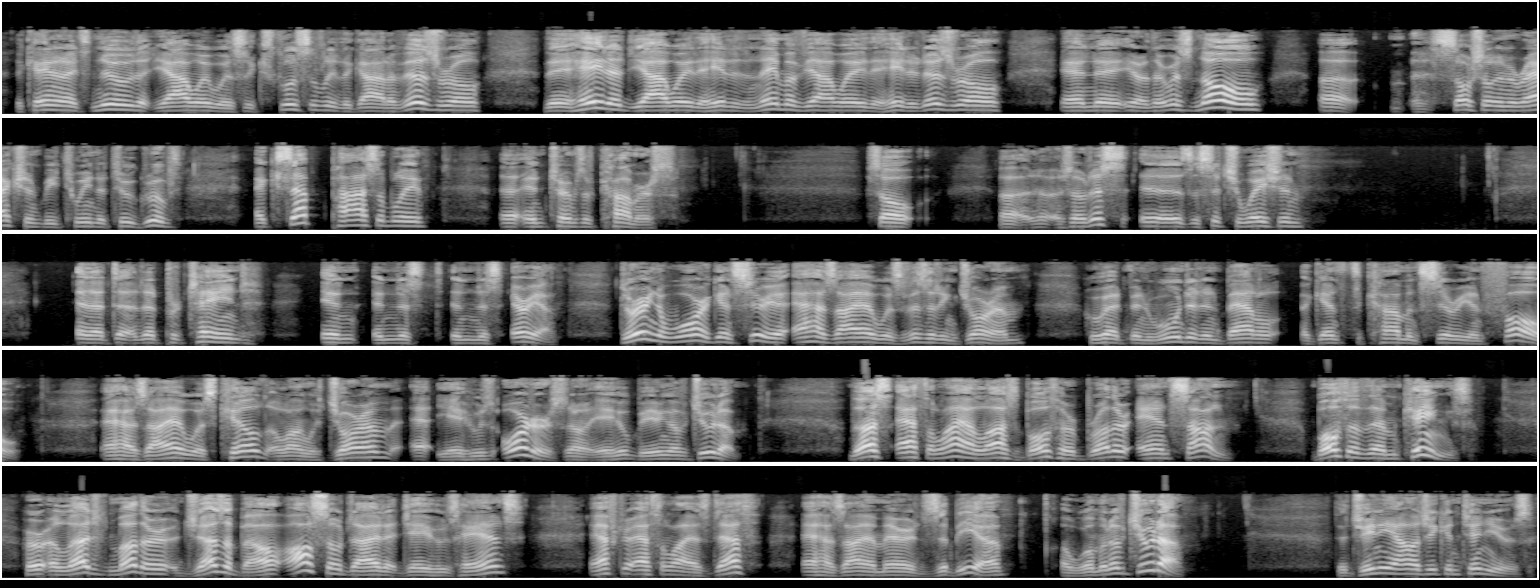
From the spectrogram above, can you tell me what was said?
The Canaanites knew that Yahweh was exclusively the God of Israel. They hated Yahweh. They hated the name of Yahweh. They hated Israel, and they, you know there was no uh, social interaction between the two groups, except possibly uh, in terms of commerce. So, uh, so this is a situation that uh, that pertained in in this in this area. During the war against Syria, Ahaziah was visiting Joram, who had been wounded in battle against the common Syrian foe. Ahaziah was killed along with Joram at Jehu's orders, so Jehu being of Judah. Thus Athaliah lost both her brother and son, both of them kings. Her alleged mother, Jezebel, also died at Jehu's hands. After Athaliah's death, Ahaziah married Zibiah, a woman of Judah. The genealogy continues.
